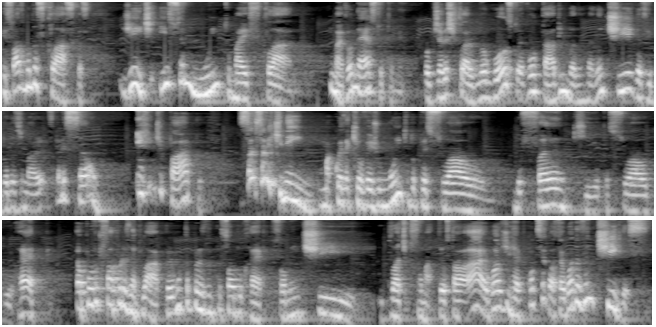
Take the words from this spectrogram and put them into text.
e só as bandas clássicas. Gente, isso é muito mais claro e mais honesto também. O que já deixa claro, meu gosto é voltado em bandas mais antigas, em bandas de maior expressão. Enfim, de papo. Sabe, sabe que nem uma coisa que eu vejo muito do pessoal do funk, o pessoal do rap? É o povo que fala, por exemplo, ah, pergunta, por exemplo, o pessoal do rap, principalmente lá tipo São Mateus, tal, ah, eu gosto de rap. Qual que você gosta? Eu gosto das antigas.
